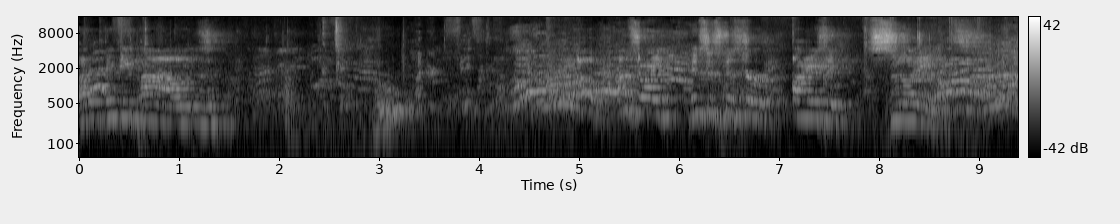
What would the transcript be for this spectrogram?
150 pounds. Who? 150. Oh, I'm sorry. This is Mr. Isaac Slate.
